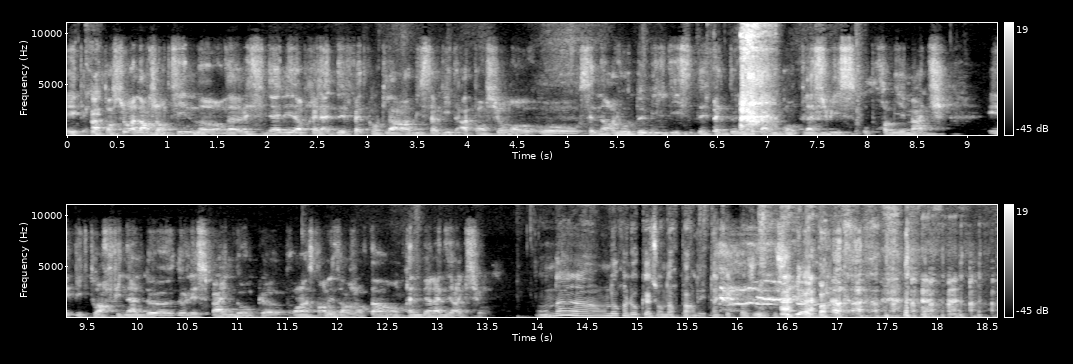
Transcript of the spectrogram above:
et attention à l'Argentine, on avait signalé après la défaite contre l'Arabie Saoudite, attention au, scénario 2010, défaite de l'Espagne contre la Suisse au premier match et victoire finale de, l'Espagne. Donc euh, pour l'instant, les Argentins en prennent bien la direction. On, a, on aura l'occasion d'en reparler, t'inquiète pas, je ne dirai pas.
